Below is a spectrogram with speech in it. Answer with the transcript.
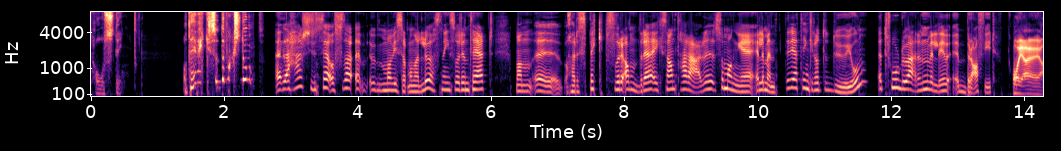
toasting. Og det var ikke så, det var ikke så dumt. Det her synes jeg også eh, Man viser at man er løsningsorientert. Man eh, har respekt for andre. Ikke sant? Her er det så mange elementer. Jeg tenker at du, Jon, jeg tror du er en veldig eh, bra fyr. Å, ja, ja, ja.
